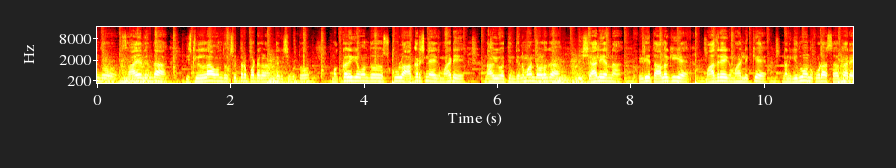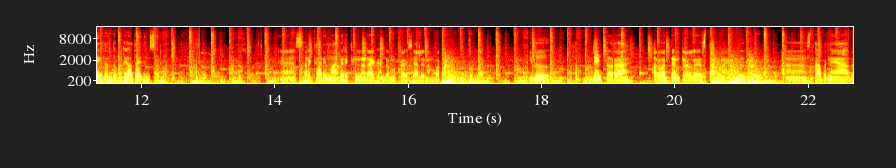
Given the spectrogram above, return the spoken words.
ಒಂದು ಸಹಾಯದಿಂದ ಇಷ್ಟೆಲ್ಲ ಒಂದು ಚಿತ್ರಪಟಗಳನ್ನು ತೆಗೆಸಿಬಿಟ್ಟು ಮಕ್ಕಳಿಗೆ ಒಂದು ಸ್ಕೂಲ್ ಆಕರ್ಷಣೆಯಾಗಿ ಮಾಡಿ ನಾವು ಇವತ್ತಿನ ದಿನಮಾನದೊಳಗೆ ಈ ಶಾಲೆಯನ್ನು ಇಡೀ ತಾಲೂಕಿಗೆ ಮಾದರಿಯಾಗಿ ಮಾಡಲಿಕ್ಕೆ ನನಗೆ ಇದು ಒಂದು ಕೂಡ ಸಹಕಾರಿಯಾಗಿದೆ ಅಂತ ಬಿಟ್ಟು ಹೇಳ್ತಾ ಇದ್ದೀನಿ ಸರ್ ಸರ್ಕಾರಿ ಮಾದರಿ ಕನ್ನಡ ಗಂಡು ಮಕ್ಕಳ ಶಾಲೆ ನಂಬರ್ ಇದು ಹದಿನೆಂಟುನೂರ ಅರವತ್ತೆಂಟರಲ್ಲಿ ಸ್ಥಾಪನೆ ಆಯಿತು. ಸ್ಥಾಪನೆ ಆದ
